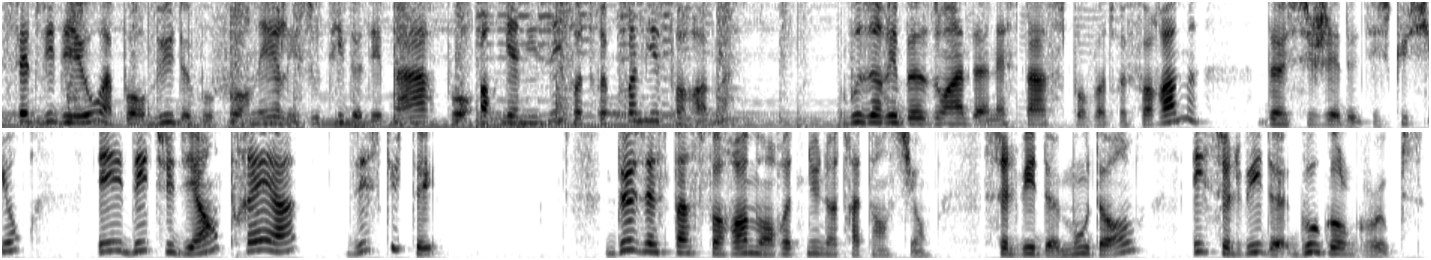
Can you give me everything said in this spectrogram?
Cette vidéo a pour but de vous fournir les outils de départ pour organiser votre premier forum. Vous aurez besoin d'un espace pour votre forum, d'un sujet de discussion et d'étudiants prêts à discuter. Deux espaces forums ont retenu notre attention, celui de Moodle et celui de Google Groups.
